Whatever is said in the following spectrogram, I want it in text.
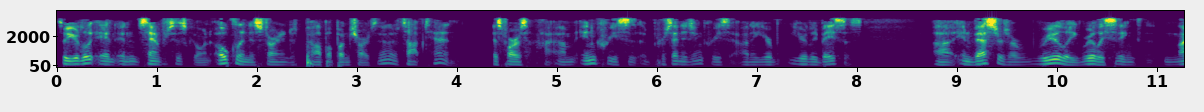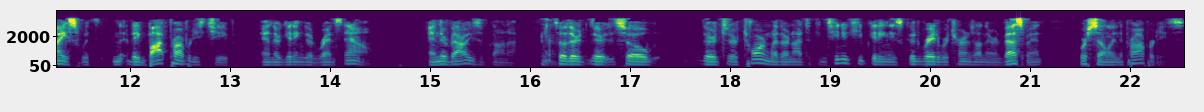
So you're looking in, San Francisco and Oakland is starting to pop up on charts. They're in the top ten as far as um, increases, percentage increase on a year yearly basis. Uh, investors are really, really sitting nice with. They bought properties cheap and they're getting good rents now, and their values have gone up. So they're, they're so they're they're torn whether or not to continue keep getting these good rate of returns on their investment or selling the properties,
